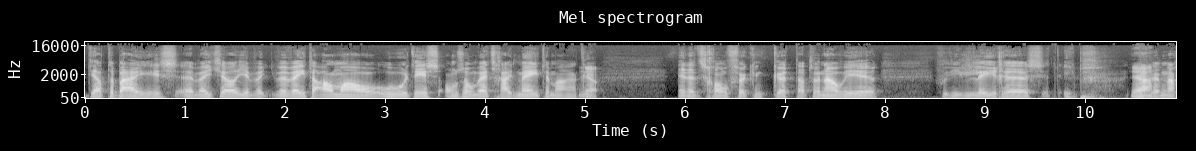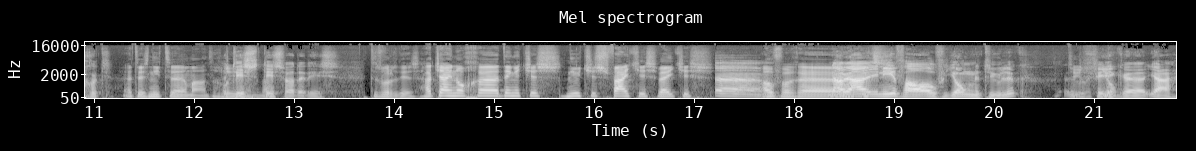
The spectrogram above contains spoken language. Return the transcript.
dat erbij is. Eh, weet je wel, je, we- we weten allemaal hoe het is om zo'n wedstrijd mee te maken. Ja. En het is gewoon fucking kut dat we nou weer voor die lege... Ik, ja, ik- nou goed, het is niet te het is, het is wat het is. het is wat het is. Had jij nog dingetjes, nieuwtjes, feitjes, weetjes Ehm, over... nou ja, iets? in ieder geval over Jong natuurlijk. Tuurlijk, dat vind Jong. ik, eh, ja,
